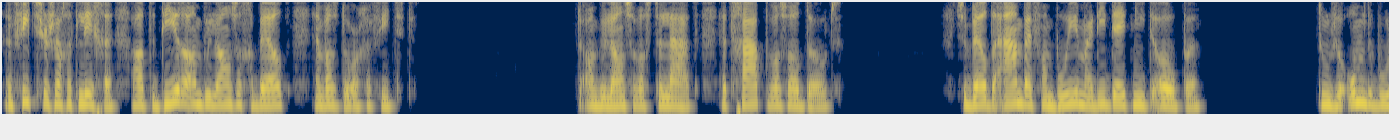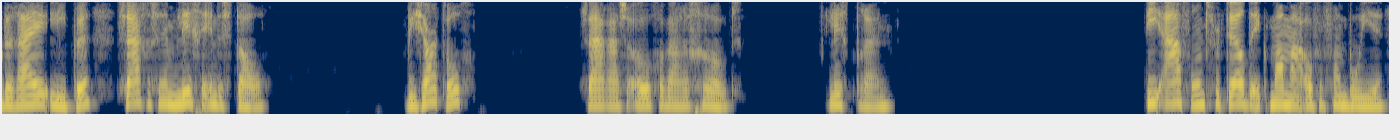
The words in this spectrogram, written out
Een fietser zag het liggen, had de dierenambulance gebeld en was doorgefietst. De ambulance was te laat, het schaap was al dood. Ze belde aan bij Van Boeien, maar die deed niet open. Toen ze om de boerderij liepen, zagen ze hem liggen in de stal. Bizar toch? Sarah's ogen waren groot, lichtbruin. Die avond vertelde ik mama over Van Boeien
